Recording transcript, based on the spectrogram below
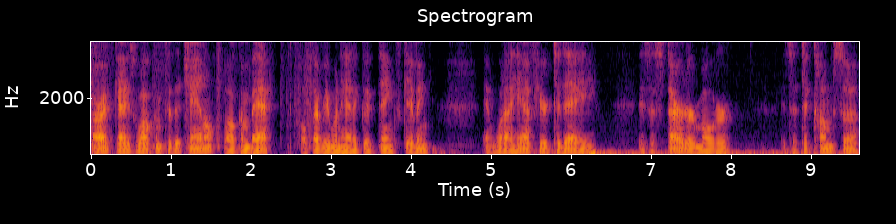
Alright guys, welcome to the channel. Welcome back. Hope everyone had a good Thanksgiving. And what I have here today is a starter motor. It's a Tecumseh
